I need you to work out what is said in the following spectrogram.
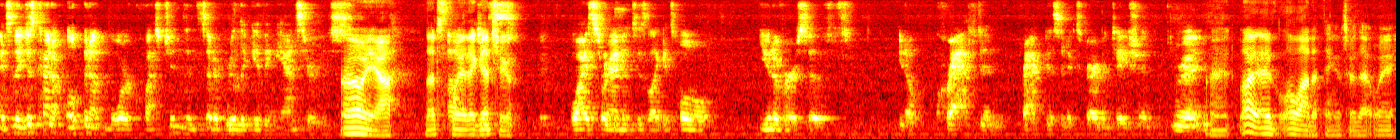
And so they just kind of open up more questions instead of really giving answers. oh yeah, that's the way Uh, they get you. Why ceramics is like its whole universe of, you know, craft and practice and experimentation. Right. Right. Well, I- a lot of things are that way.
